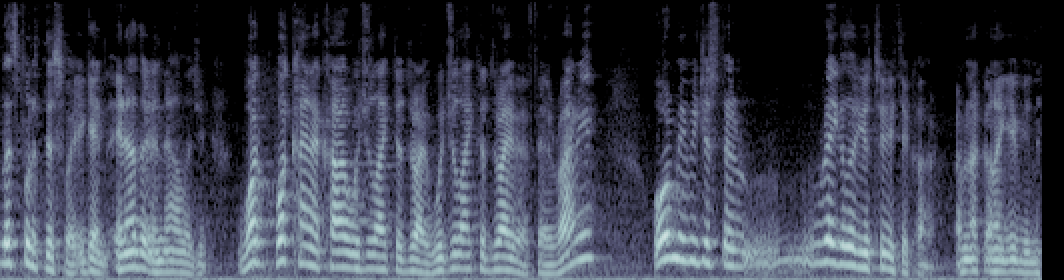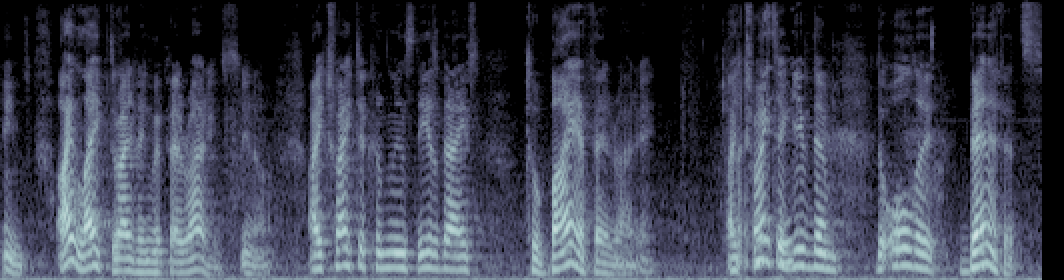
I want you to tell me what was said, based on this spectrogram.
let's put it this way. Again, another analogy. What, what kind of car would you like to drive? Would you like to drive a Ferrari or maybe just a regular utility car. I'm not going to give you names. I like driving with Ferraris, you know. I try to convince these guys to buy a Ferrari. I try to give them the, all the benefits,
